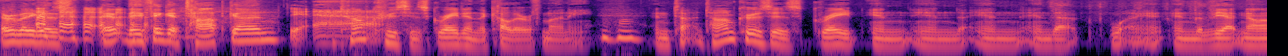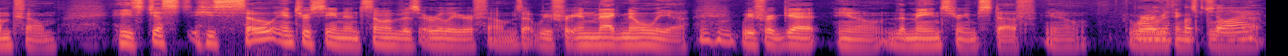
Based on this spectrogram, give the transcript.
Everybody goes, they think of Top Gun. Yeah. Tom Cruise is great in The Color of Money, mm-hmm. and T- Tom Cruise is great in in in in that in the Vietnam film. He's just he's so interesting in some of his earlier films that we for in Magnolia mm-hmm. we forget you know the mainstream stuff you know where Born everything's blown up.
